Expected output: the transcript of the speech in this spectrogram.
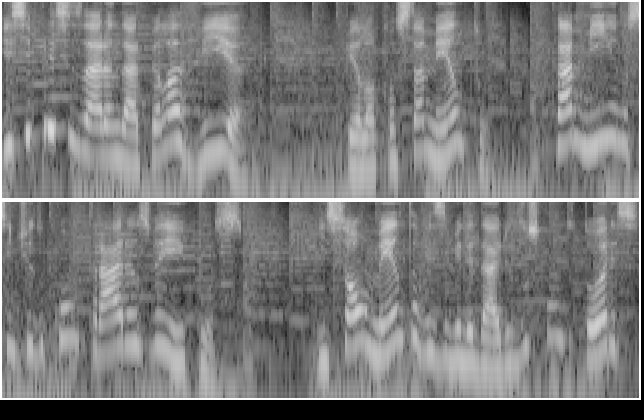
E se precisar andar pela via, pelo acostamento, caminhe no sentido contrário aos veículos. Isso aumenta a visibilidade dos condutores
